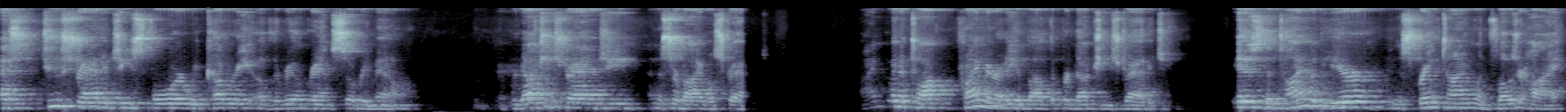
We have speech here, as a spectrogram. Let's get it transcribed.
has two strategies for recovery of the Rio Grande silvery minnow, the production strategy and the survival strategy. I'm going to talk primarily about the production strategy. It is the time of year in the springtime when flows are high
